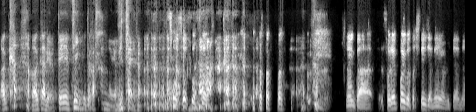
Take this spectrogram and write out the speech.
わかわかるよ。テーピングとかすんのよみたいな。そうそうそうそう。なんか、それっぽいことしてんじゃねえよみたいな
